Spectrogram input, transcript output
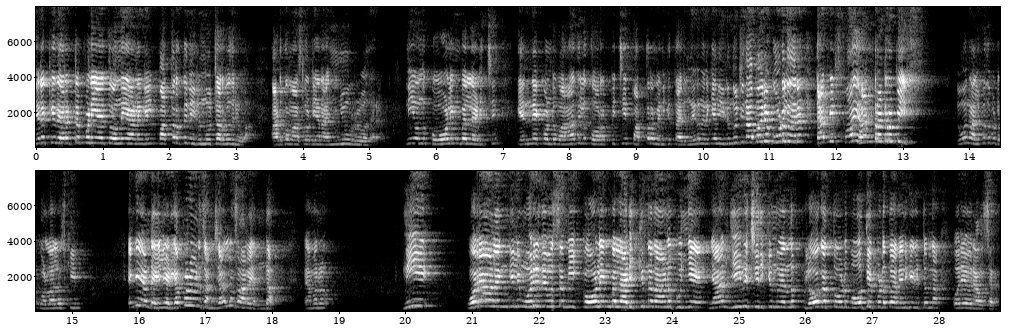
നിനക്ക് ഇത് ഇരട്ടപ്പണിയായി തോന്നുകയാണെങ്കിൽ പത്രത്തിന് ഇരുന്നൂറ്ററുപത് രൂപ അടുത്ത മാസത്തോട്ട് ഞാൻ അഞ്ഞൂറ് രൂപ തരാം. നീ ഒന്ന് കോളിംഗ് ബെൽ അടിച്ച് എന്നെ കൊണ്ട് വാതിൽ തുറപ്പിച്ച് പത്രം എനിക്ക് തരുന്നതിന് നിനക്ക് ഞാൻ ഇരുന്നൂറ്റി നാൽപ്പത് രൂപ കൂടുതൽ തരും. That means five hundred rupees ഇവൻ അത്ഭുതപ്പെട്ടു കൊള്ളാലോ സ്കീം എങ്കിൽ ഞാൻ ഡെയിലി അടിക്കും. അപ്പോഴും ഒരു സംശയം. അല്ല സാറേ എന്താ? ഞാൻ നീ ഒരാളെങ്കിലും ഒരു ദിവസം ഈ കോളിംഗ് ബെൽ അടിക്കുന്നതാണ് കുഞ്ഞെ. ഞാൻ ജീവിച്ചിരിക്കുന്നു എന്ന് ലോകത്തോട് ബോധ്യപ്പെടുത്താൻ എനിക്ക് കിട്ടുന്ന ഒരേ ഒരു അവസരം.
